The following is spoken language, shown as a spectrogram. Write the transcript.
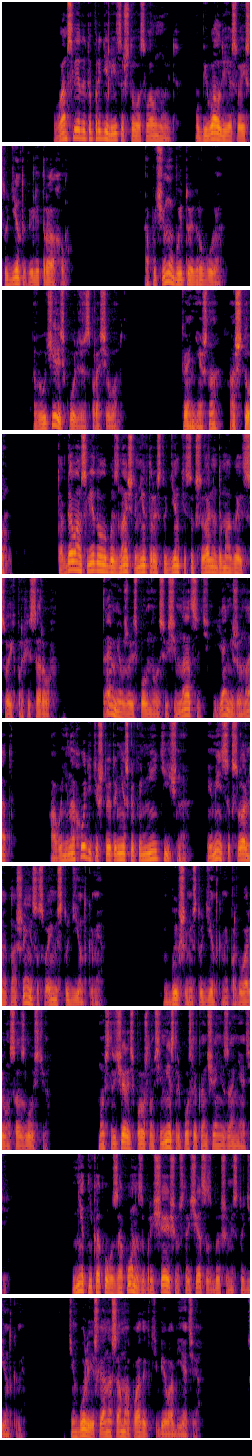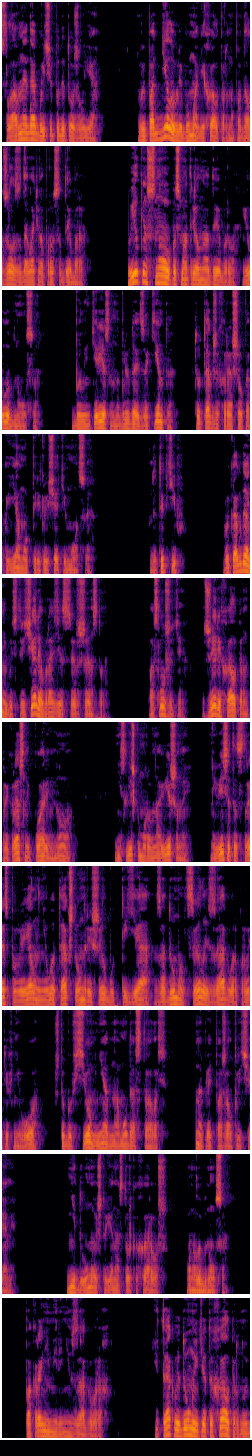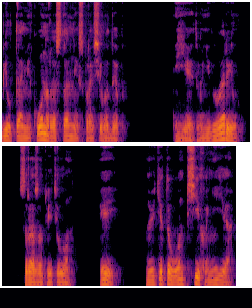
Вам следует определиться, что вас волнует. Убивал ли я своих студенток или трахал? А почему бы и то, и другое? Вы учились в колледже? Спросил он. Конечно. А что? Тогда вам следовало бы знать, что некоторые студентки сексуально домогаются своих профессоров. Там мне уже исполнилось 18, я не женат. А вы не находите, что это несколько неэтично, иметь сексуальные отношения со своими студентками? бывшими студентками, проговорил он со злостью. Мы встречались в прошлом семестре после окончания занятий. нет никакого закона, запрещающего встречаться с бывшими студентками. Тем более, если она сама падает к тебе в объятия. Славная добыча, подытожил я. Вы подделывали бумаги Халперна, продолжала задавать вопросы Дебора. Уилкинс снова посмотрел на Дебору и улыбнулся. Было интересно наблюдать за кем-то, кто так же хорошо, как и я, мог переключать эмоции. Детектив, вы когда-нибудь встречали образец совершенства? Послушайте, Джерри Халперн прекрасный парень, но не слишком уравновешенный. И весь этот стресс повлиял на него так, что он решил, будто я задумал целый заговор против него, чтобы все мне одному досталось. Он опять пожал плечами. Не думаю, что я настолько хорош. Он улыбнулся. По крайней мере, не в заговорах. «Итак, вы думаете, это Халперн убил Тами Коннора и остальных?» – спросил Адеп. «Я этого не говорил», – сразу ответил он. «Эй, но ведь это он псих, а не я.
